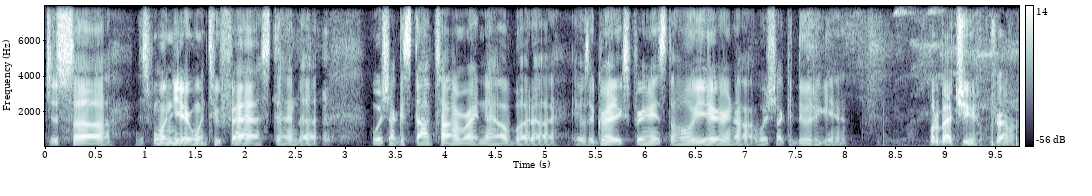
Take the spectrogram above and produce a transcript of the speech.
Just uh, this one year went too fast, and uh, wish I could stop time right now. But uh, it was a great experience the whole year, and I wish I could do it again. What about you, Trevor?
